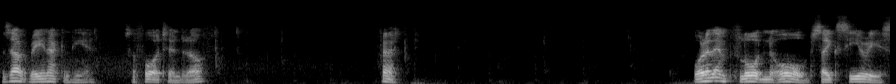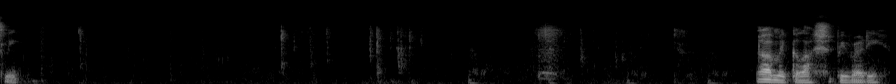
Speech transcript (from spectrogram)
Is that rain I can hear? So I thought I turned it off. Huh. What are them floating orbs? Like seriously? Oh, my glass should be ready.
